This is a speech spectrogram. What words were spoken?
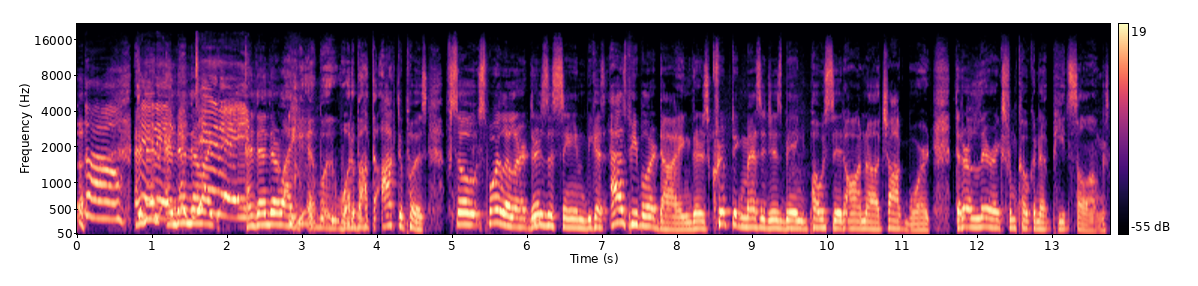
it though? And did then, it? and then they're did like, it? and then they're like, "Eh, what about the octopus? So, spoiler alert: there's this scene because as people are dying, there's cryptic messages being posted on a chalkboard that are lyrics from Coconut Pete songs.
